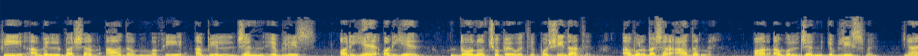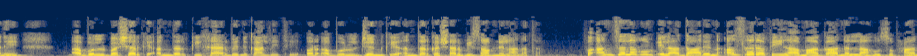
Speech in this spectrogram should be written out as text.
فی ابل بشر آدم و فی ابل جن ابلیس اور یہ اور یہ دونوں چھپے ہوئے تھے، پوشیدہ تھے۔ ابو البشر آدم میں اور ابو الجن ابلیس میں۔ یعنی ابو البشر کے اندر کی خیر بھی نکالنی تھی اور ابو الجن کے اندر کا شر بھی سامنے لانا تھا۔ فنزل الا دار اظہر فیحا ماں کان اللہ سبحان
